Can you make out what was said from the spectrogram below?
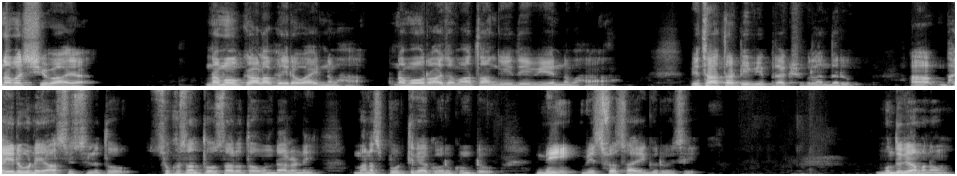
నమ శివాయ. నమో కాళభైరవాయ నమ. నమో రాజమాతాంగీదేవి నమ. విధాత టీవీ ప్రేక్షకులందరూ ఆ భైరవుని ఆశీస్సులతో సుఖ సంతోషాలతో ఉండాలని మనస్ఫూర్తిగా కోరుకుంటూ మీ విశ్వసాయి గురూజీ. ముందుగా మనం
